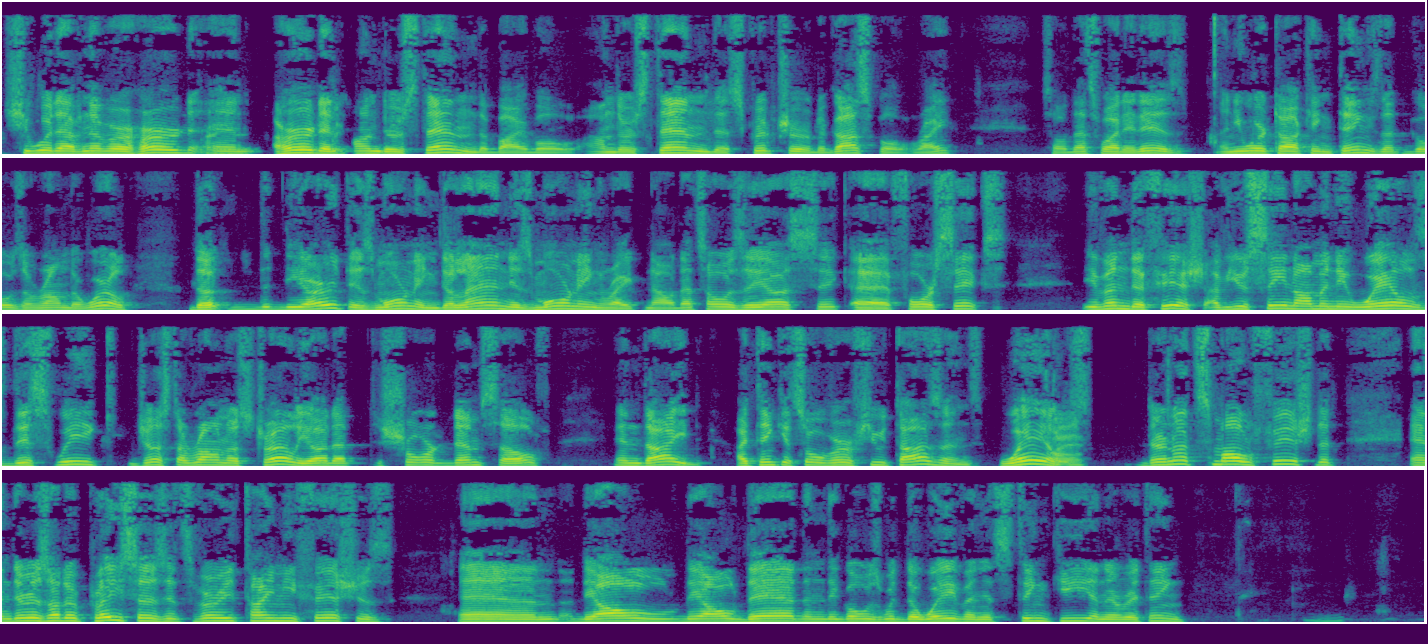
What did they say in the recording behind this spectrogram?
she would have never heard right. and heard and understand the Bible, understand the scripture, the gospel, right? So that's what it is. And you were talking things that goes around the world. The, the, the earth is mourning. The land is mourning right now. That's Hosea six, uh, 4 6. Even the fish. Have you seen how many whales this week just around Australia that shored themselves and died? I think it's over a few thousands. Whales. Right. They're not small fish that, and there is other places it's very tiny fishes and they all they all dead and they goes with the wave and it's stinky and everything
